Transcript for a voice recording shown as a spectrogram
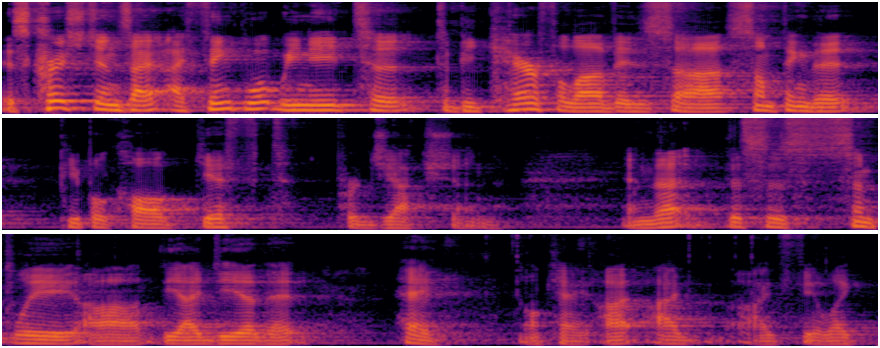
As Christians, I, I think what we need to, to be careful of is uh, something that people call gift projection. And that this is simply uh, the idea that, hey, okay, I, I, I feel like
